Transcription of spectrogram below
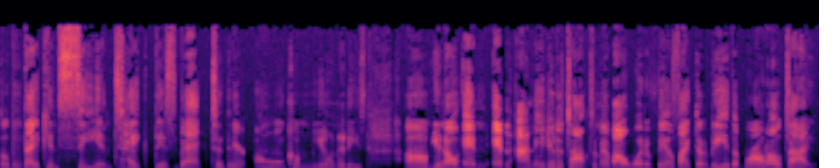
so that they can see and take this back to their own communities. Um, you yeah. know, and and I need you to talk to me about what it feels like to be the prototype.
